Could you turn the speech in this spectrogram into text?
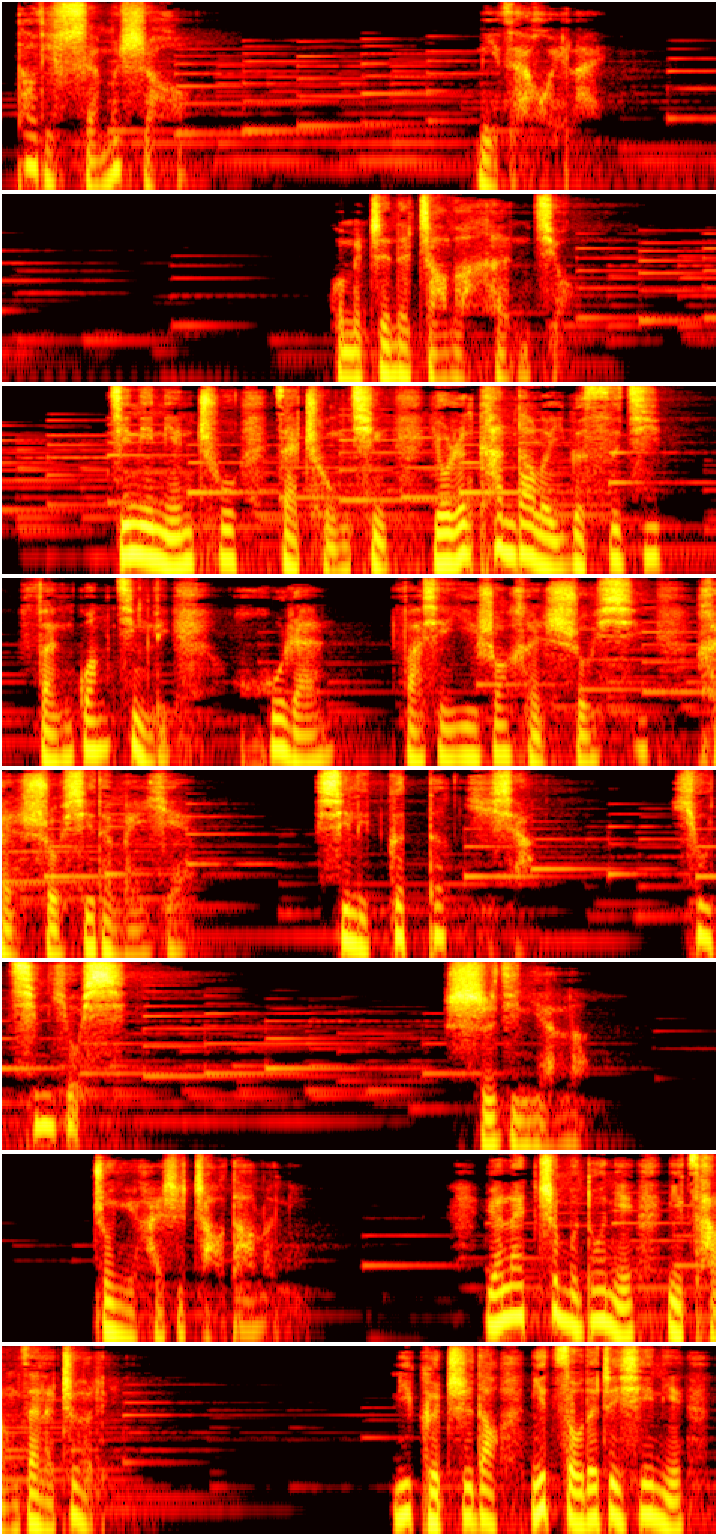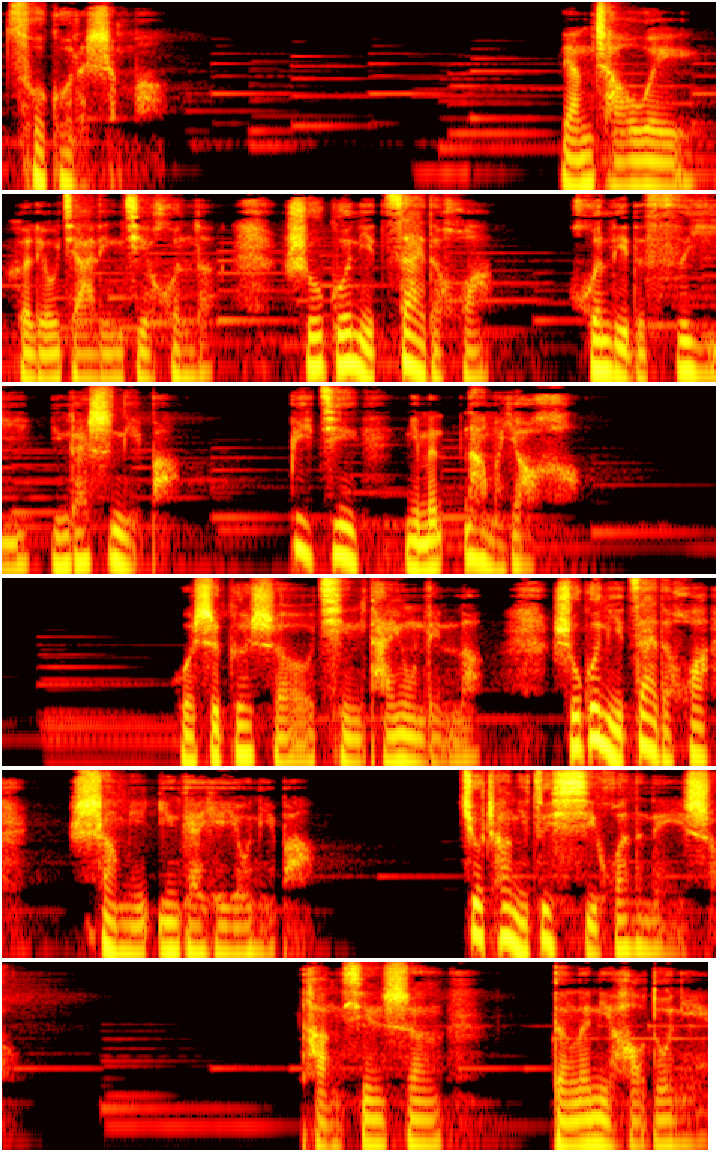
到底什么时候？你才回来，我们真的找了很久。今年年初在重庆，有人看到了一个司机，反光镜里忽然发现一双很熟悉、很熟悉的眉眼，心里咯噔一下，又惊又喜。十几年了，终于还是找到了你。原来这么多年，你藏在了这里。你可知道，你走的这些年错过了什么？梁朝伟和刘嘉玲结婚了，如果你在的话，婚礼的司仪应该是你吧？毕竟你们那么要好。我是歌手，请谭咏麟了，如果你在的话，上面应该也有你吧？就唱你最喜欢的那一首。唐先生，等了你好多年，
